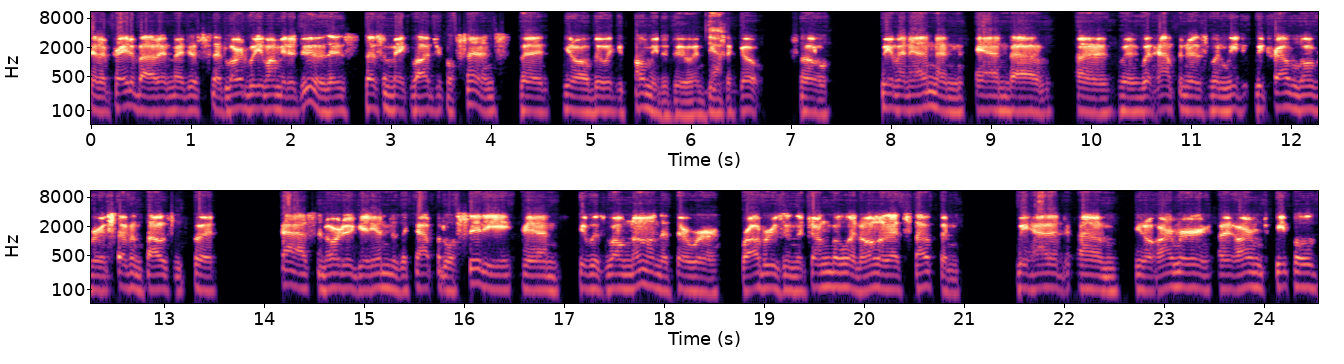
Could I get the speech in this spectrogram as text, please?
and I prayed about it, and I just said, Lord, what do you want me to do? This doesn't make logical sense, but you know, I'll do what you call me to do. And yeah. he said, go. So we went in, and and uh, uh, what happened is when we we traveled over a seven thousand foot pass in order to get into the capital city, and it was well known that there were robbers in the jungle and all of that stuff, and we had um, you know armor uh, armed people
